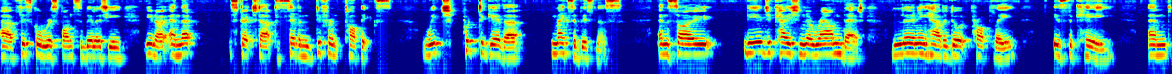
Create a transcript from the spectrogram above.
uh, fiscal responsibility, you know, and that stretched out to seven different topics, which put together makes a business. And so the education around that, learning how to do it properly, is the key. And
